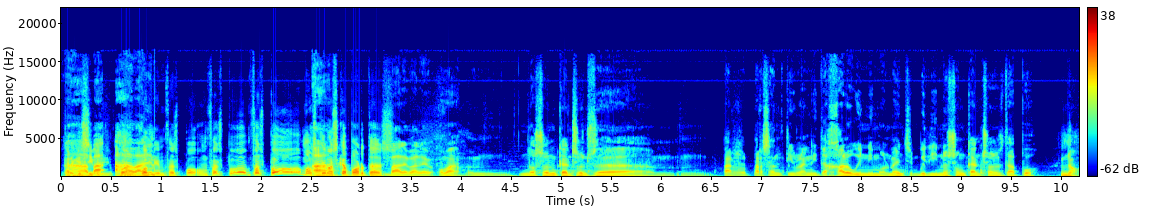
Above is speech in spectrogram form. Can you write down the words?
Perquè Ah, si, va- quan, ah, quan vale. em fas por, em fas por, em fas por amb els Ah, temes que portes. Vale, vale. Home, no són cançons de... per, per sentir una nit de Halloween, ni molt menys. Vull dir, no són cançons de por. No,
